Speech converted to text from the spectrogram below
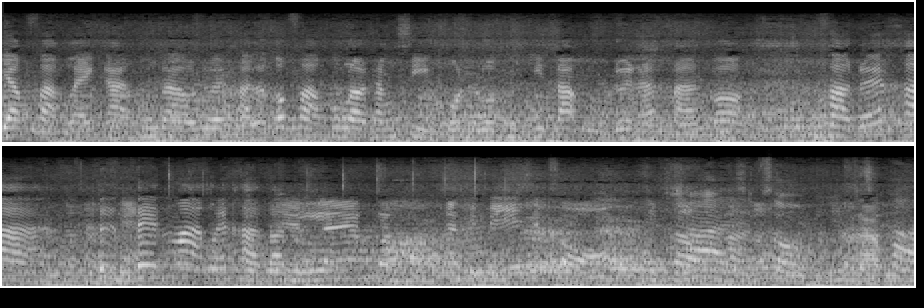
อยากฝากรายการพวกเราด้วยค่ะ แล้วก็ฝากพวกเราทั้ง 4 คนรวมถึงพี่ตาอูด้วยนะคะ ก็ฝากด้วยค่ะ ตื่นเต้นมากเลยค่ะ ตอนเกมนี้แรกวันอาทิตย์นี้12ใช่ค่ะ12พฤษภา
